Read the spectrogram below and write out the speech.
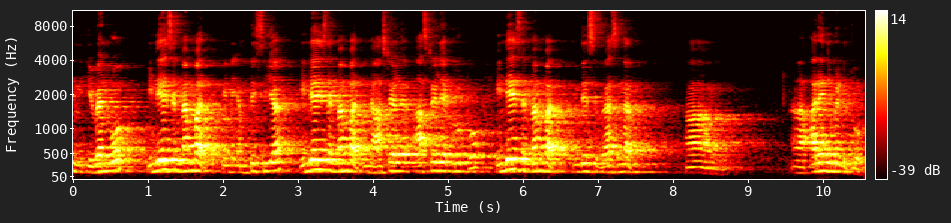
in UNO, India is a member in MTCR, India is a member in Australia, Australia group, India is a member in this Wassenaar uh, uh, arrangement group.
